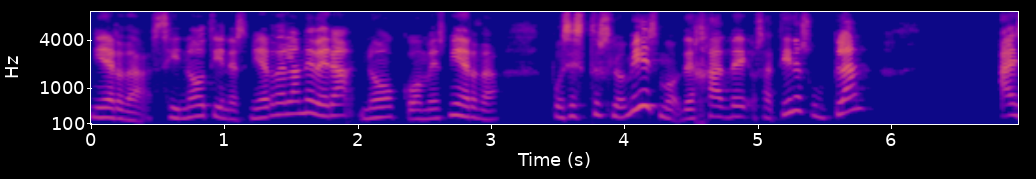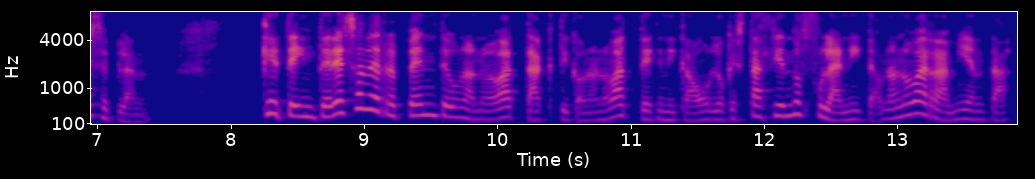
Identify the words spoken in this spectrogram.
mierda. Si no tienes mierda en la nevera, no comes mierda. Pues esto es lo mismo, deja de, o sea, tienes un plan a ese plan. Que te interesa de repente una nueva táctica, una nueva técnica, o lo que está haciendo fulanita, una nueva herramienta,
